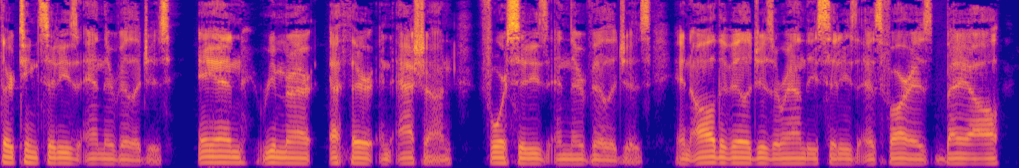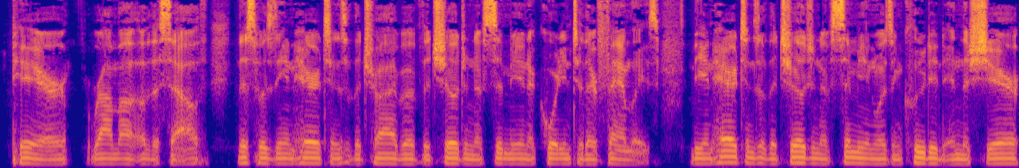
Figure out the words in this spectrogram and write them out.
13 cities and their villages. An, Rimmer, Ether, and Ashan, four cities and their villages, and all the villages around these cities as far as Baal, Peor, Ramah of the south. This was the inheritance of the tribe of the children of Simeon according to their families. The inheritance of the children of Simeon was included in the share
